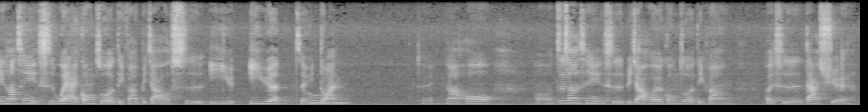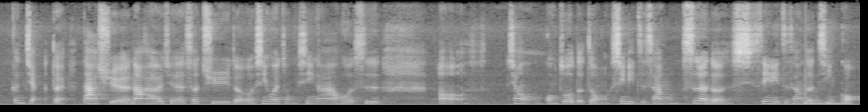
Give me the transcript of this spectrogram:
临床心理师未来工作的地方比较是医医院这一端，对。然后，呃，智商心理师比较会工作的地方会是大学跟讲，对，大学，然后还有一些社区的心卫中心啊，或者是呃，像工作的这种心理智商、私人的心理智商的机构。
